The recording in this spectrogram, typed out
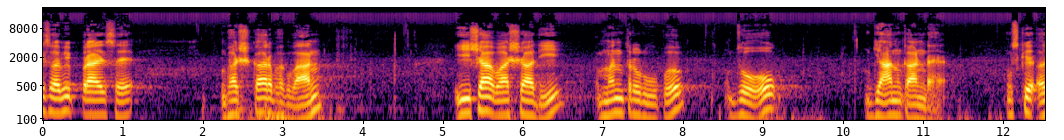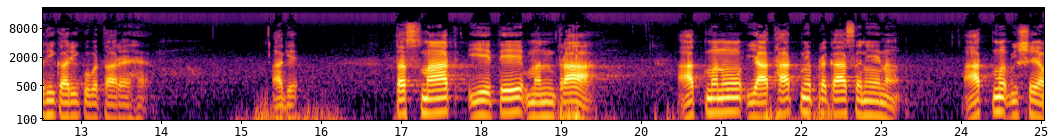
इस अभिप्राय से भाष्कर भगवान ईशावाशादि मंत्र रूप जो ज्ञान कांड है उसके अधिकारी को बता रहे हैं। आगे। तस्मात ये ते मंत्रा। आत्मनो याथात्म्य प्रकाशन आत्म विषय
